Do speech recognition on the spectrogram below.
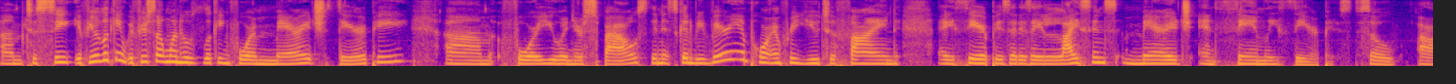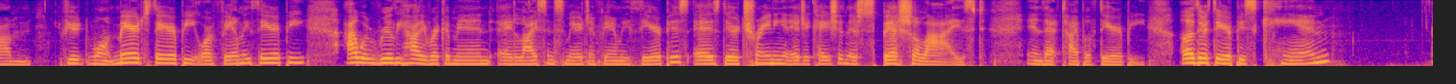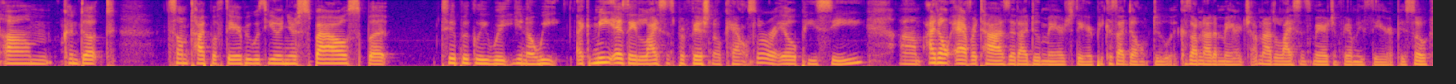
Um, to see if you're looking, if you're someone who's looking for marriage therapy um, for you and your spouse, then it's going to be very important for you to find a therapist that is a licensed marriage and family therapist. So um, if you want marriage therapy or family therapy, I would really highly recommend a licensed marriage and family therapist as their training and education, they're specialized in that type of therapy. Other therapists can um, conduct some type of therapy with you and your spouse, but typically we you know we like me as a licensed professional counselor or lpc um, i don't advertise that i do marriage therapy because i don't do it because i'm not a marriage i'm not a licensed marriage and family therapist so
